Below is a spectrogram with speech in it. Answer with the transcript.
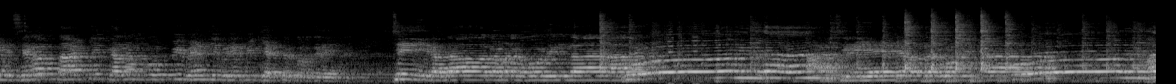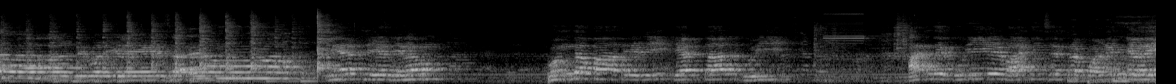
என் சிரம் தாக்கி கரம் கூப்பி வேண்டி விரும்பி கேட்டுக்கொள்கிறேன். ஸ்ரீ ரதாரமண கோவிந்தா. கோவிந்தா. திருவடிகளே சரணம். நேற்றைய தினம் குந்தமாதேவி கேட்டால் குறி அந்த குடியே வாங்கி சென்ற பணங்களை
